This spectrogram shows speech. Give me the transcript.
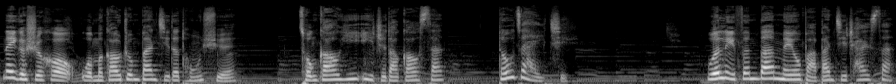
那个时候，我们高中班级的同学，从高一一直到高三，都在一起。文理分班没有把班级拆散。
